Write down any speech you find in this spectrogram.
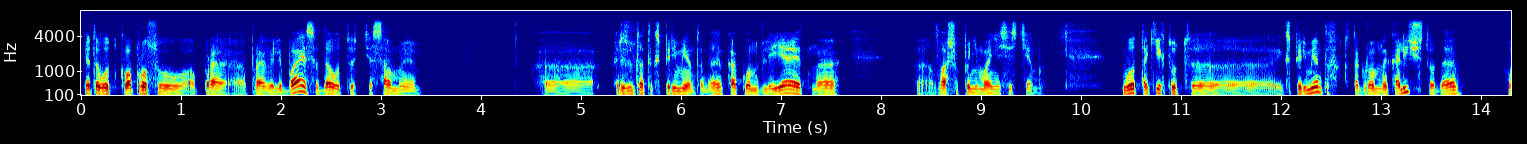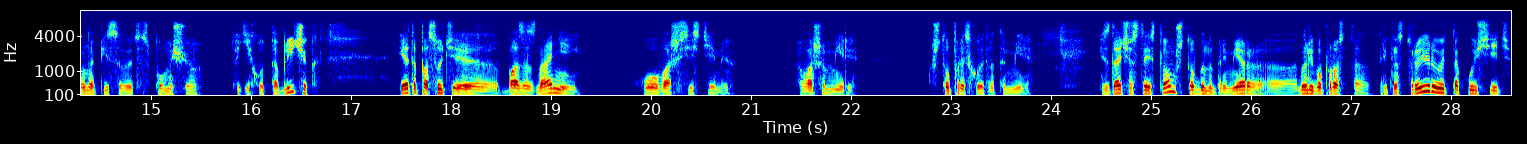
Это вот к вопросу о, правиле Байеса, да, вот те самые э, результат эксперимента, да, как он влияет на ваше понимание системы. И вот таких тут э, экспериментов, тут огромное количество, да, он описывается с помощью таких вот табличек. И это, по сути, база знаний о вашей системе, о вашем мире, что происходит в этом мире. И задача стоит в том, чтобы, например, э, ну, либо просто реконструировать такую сеть,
